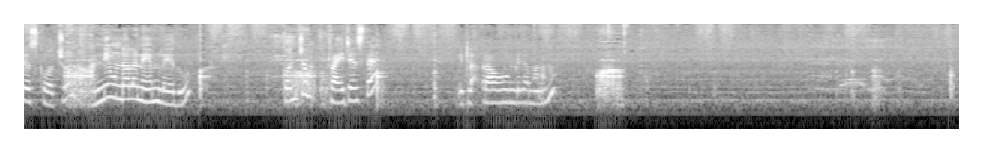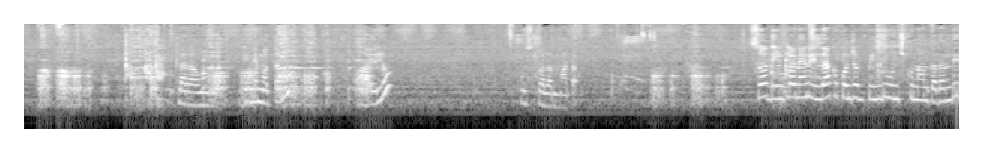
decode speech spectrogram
చేసుకోవచ్చు. అన్నీ ఉండాలని ఏం లేదు. కొంచెం ట్రై చేస్తే ఇట్లా రౌండ్గా మనము ఇట్లా రౌండ్ గిన్నె మొత్తం ఆయిల్ పూసుకోవాలన్నమాట సో దీంట్లో నేను ఇందాక కొంచెం పిండి ఉంచుకున్నాను కదండి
